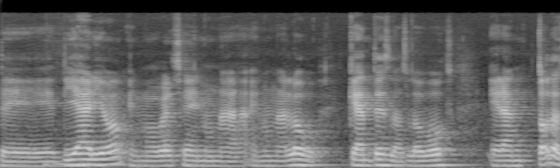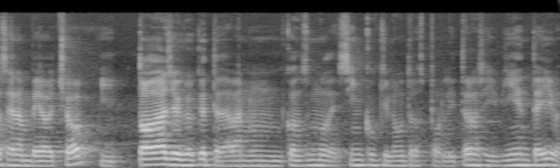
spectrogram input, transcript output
de diario en moverse en una, en una Lobo, que antes las Lobos eran, todas eran V8 y todas yo creo que te daban un consumo de 5 kilómetros por litro y bien te iba.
